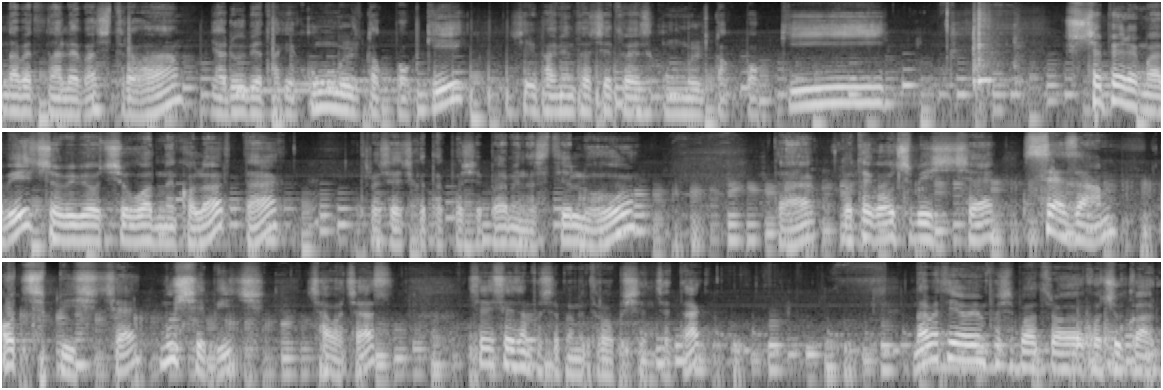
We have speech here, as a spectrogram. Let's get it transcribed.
nawet nalewać trochę. Ja lubię takie kumul tokboki. Czyli pamiętacie, to jest kumul tokboki. Szczepierek ma być, żeby miał ładny kolor, tak? Troszeczkę tak posiepamy na stylu. Tak. Do tego oczywiście sezam, oczywiście, musi być cały czas. Czyli sezam posiepamy trochę psięcie, tak? Nawet ja bym posiepał trochę koczukaru,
